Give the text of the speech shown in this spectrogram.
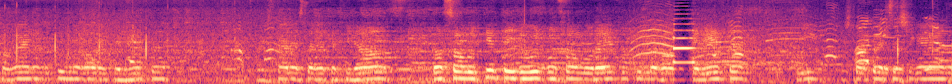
Ferreira, do Carnaval da Caneta. Vai estar nesta reta final. Gonçalo 82, Gonçalo Loureiro, do Clube Naval da Caneta. E está prestes a chegar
